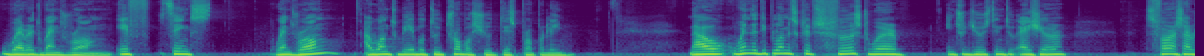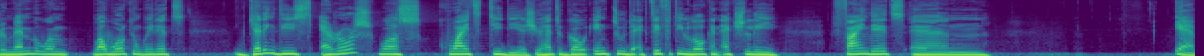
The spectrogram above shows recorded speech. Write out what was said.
where it went wrong. If things went wrong, I want to be able to troubleshoot this properly. Now, when the deployment scripts first were introduced into Azure, as far as I remember, when while working with it, getting these errors was quite tedious. You had to go into the activity log and actually find it. And yeah,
